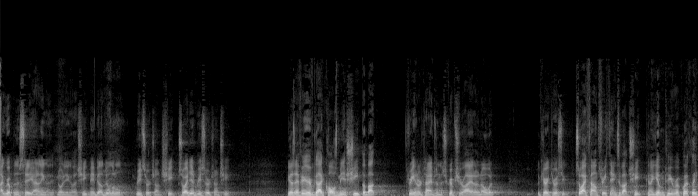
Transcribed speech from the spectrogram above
I grew up in the city. I don't know anything about sheep. Maybe I'll do a little research on sheep. So I did research on sheep. Because I figure if God calls me a sheep about 300 times in the scripture, I ought to know what the characteristic. So I found three things about sheep. Can I give them to you real quickly?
